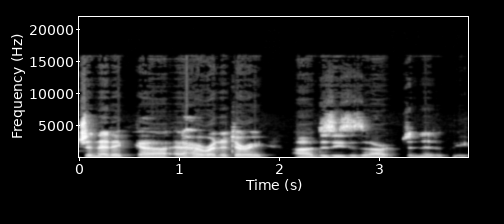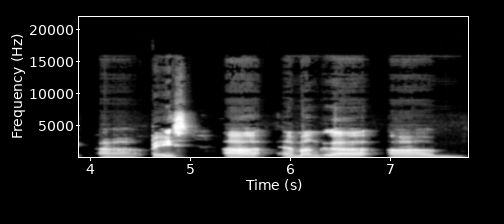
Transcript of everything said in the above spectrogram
genetic uh, hereditary uh, diseases that are genetically uh, based. Among um,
